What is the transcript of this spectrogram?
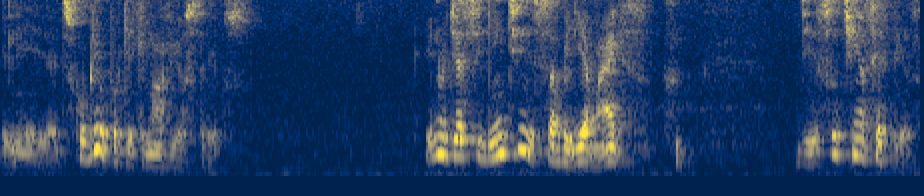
Ele descobriu por que, não havia os trevos. E no dia seguinte saberia mais. Disso tinha certeza.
